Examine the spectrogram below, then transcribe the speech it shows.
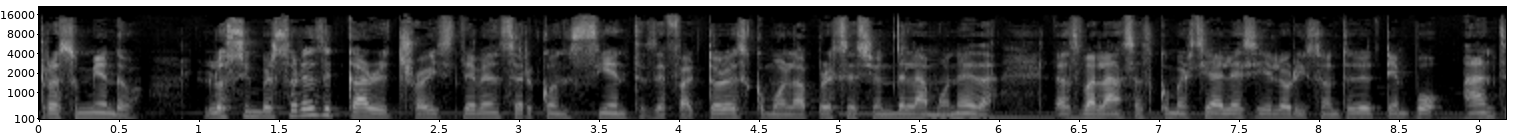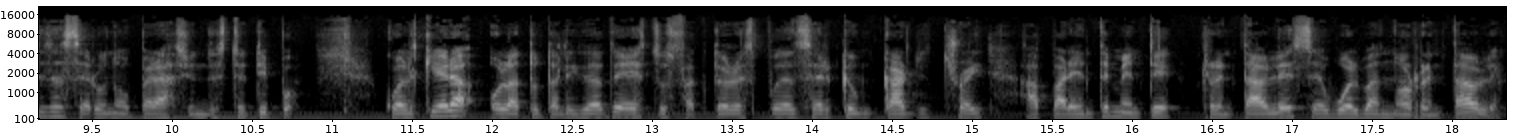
Resumiendo, los inversores de carry trades deben ser conscientes de factores como la apreciación de la moneda, las balanzas comerciales y el horizonte de tiempo antes de hacer una operación de este tipo. Cualquiera o la totalidad de estos factores puede hacer que un carry trade aparentemente rentable se vuelva no rentable.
